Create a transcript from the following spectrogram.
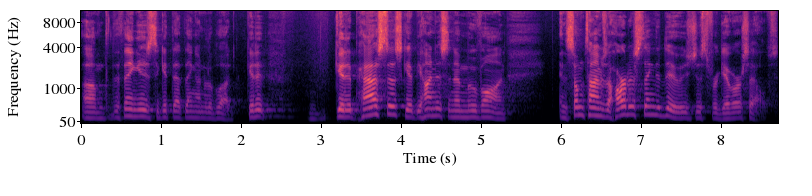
Um, the thing is to get that thing under the blood. Get it, Get it past us, get behind us, and then move on. And sometimes the hardest thing to do is just forgive ourselves.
